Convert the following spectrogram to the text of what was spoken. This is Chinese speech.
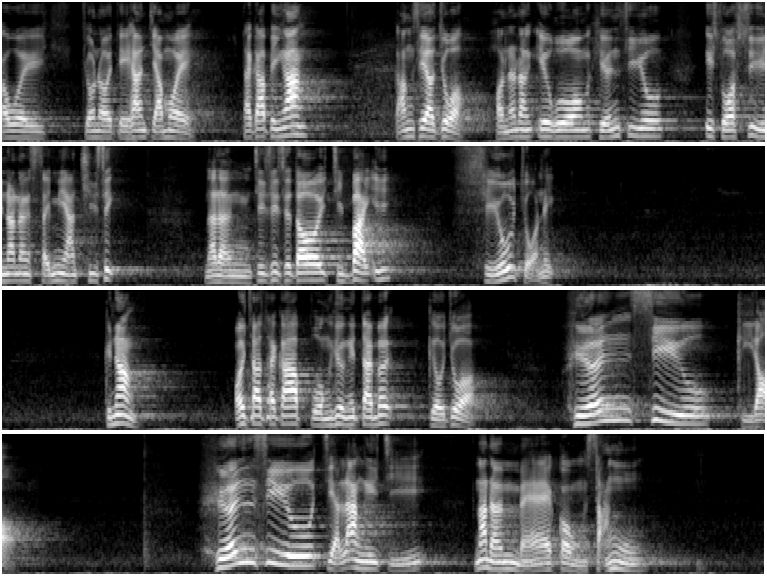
各位将来弟兄姊妹，大家平安。感谢主，让咱能有望享受一所属于咱能生命气息，咱能继续时代敬拜伊，小助力。今日我教大家分享嘅题目叫做享受祈祷。享受这两个字，那能没讲三五。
